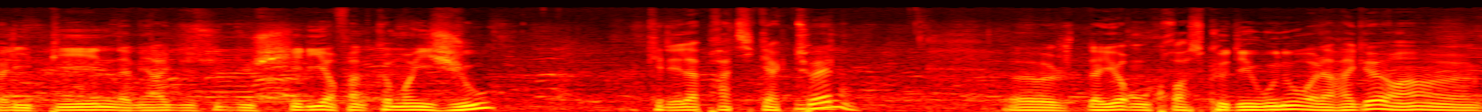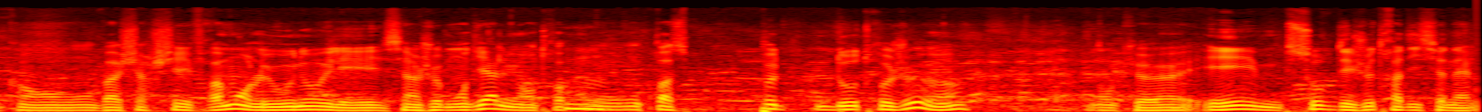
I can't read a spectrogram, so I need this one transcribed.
Philippines, d'Amérique du Sud, du Chili, enfin de comment ils jouent, quelle est la pratique actuelle. Euh, D'ailleurs, on croise que des Uno à la rigueur. hein, euh, quand on va chercher vraiment le Uno, c'est un jeu mondial, mais Mm. on croise peu d'autres jeux. hein. Donc, euh, et sauf des jeux traditionnels.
